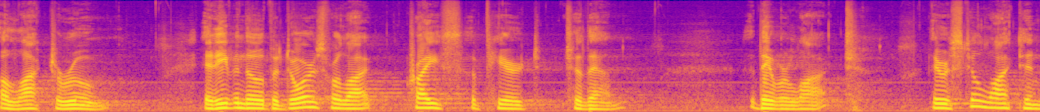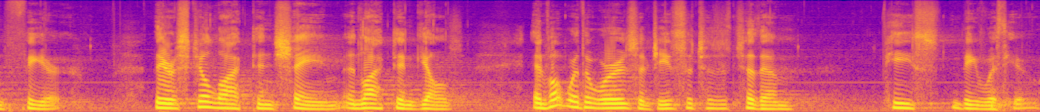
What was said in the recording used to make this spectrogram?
a locked room. And even though the doors were locked, Christ appeared to them. They were locked. They were still locked in fear. They were still locked in shame and locked in guilt. And what were the words of Jesus to, to them? Peace be with you.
